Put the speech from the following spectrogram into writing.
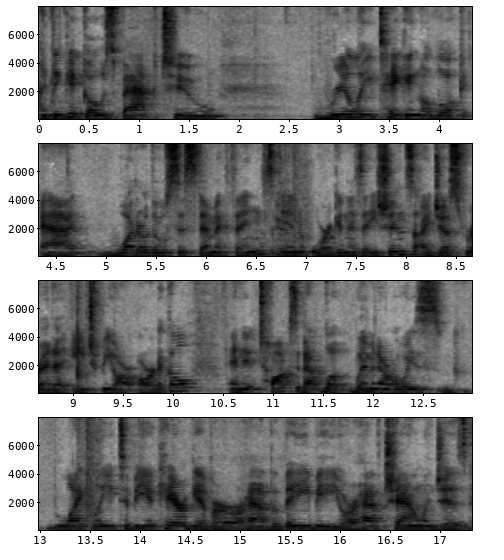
I think it goes back to really taking a look at what are those systemic things in organizations. I just read a HBR article and it talks about look, women are always likely to be a caregiver or have a baby or have challenges.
